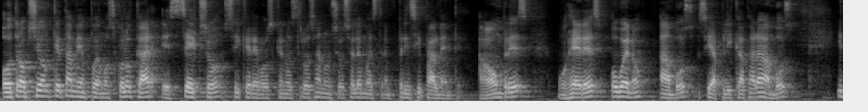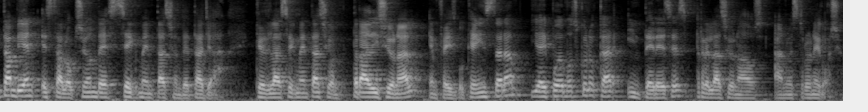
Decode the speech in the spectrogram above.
Otra opción que también podemos colocar es sexo, si queremos que nuestros anuncios se le muestren principalmente a hombres, mujeres o bueno, ambos, si aplica para ambos. Y también está la opción de segmentación detallada, que es la segmentación tradicional en Facebook e Instagram y ahí podemos colocar intereses relacionados a nuestro negocio.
